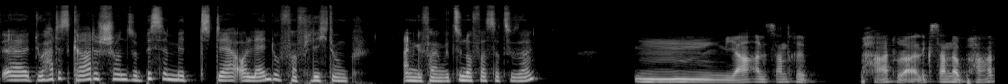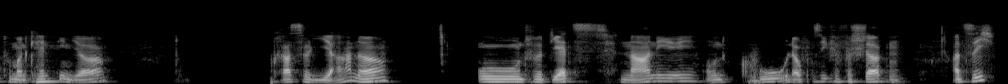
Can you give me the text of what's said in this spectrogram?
Äh, du hattest gerade schon so ein bisschen mit der Orlando-Verpflichtung angefangen. Willst du noch was dazu sagen? Mm, ja, Alessandro Pato oder Alexander Pato, man kennt ihn ja. Brasilianer, und wird jetzt Nani und Co. in der Offensive verstärken. An sich,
